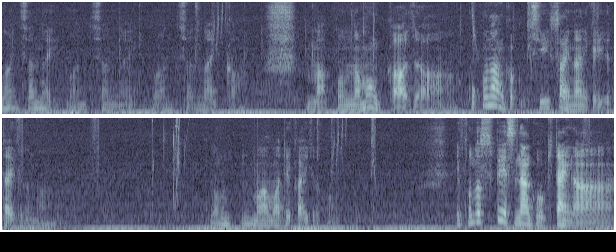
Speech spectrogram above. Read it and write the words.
ワンチャンないワンチャンないワンチャンないか。まあこんなもんかじゃあ。ここなんか小さい何か入れたいけどな。これもまあまあでかいじゃんえこのスペースなんか置きたいな。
